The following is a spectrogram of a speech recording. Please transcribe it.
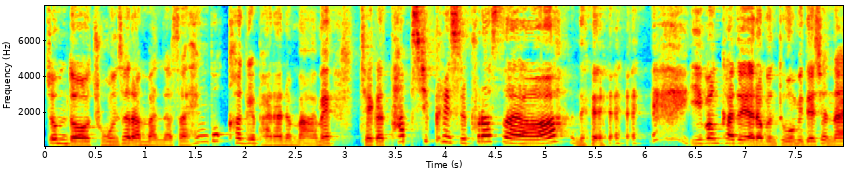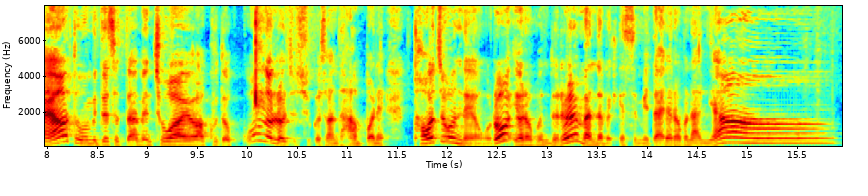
좀 더 좋은 사람 만나서 행복하길 바라는 마음에 제가 top secret을 풀었어요. 네. 2번 카드 여러분 도움이 되셨나요? 도움이 되셨다면 좋아요와 구독 꾹 눌러주시고 전 다음번에 더 좋은 내용으로 여러분들을 만나 뵙겠습니다. 여러분 안녕.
